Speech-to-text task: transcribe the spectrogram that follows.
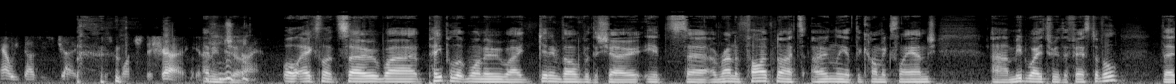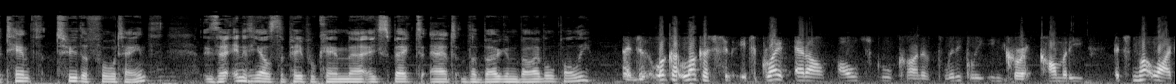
how he does his jokes. Just watch the show. You know? And enjoy. So, Well, excellent. So, uh, people that want to uh, get involved with the show, it's uh, a run of five nights only at the Comics Lounge, uh, midway through the festival, the 10th to the 14th. Is there anything else that people can uh, expect at the Bogan Bible, Paulie? Look, like I said, it's great adult, old school kind of politically incorrect comedy. It's not like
